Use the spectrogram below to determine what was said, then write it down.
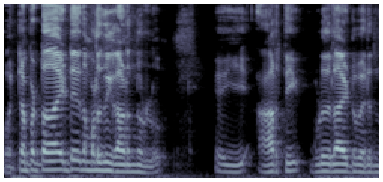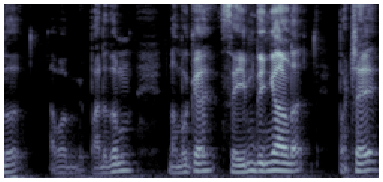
ഒറ്റപ്പെട്ടതായിട്ട് നമ്മളിത് കാണുന്നുള്ളൂ. ഈ ആർത്തി കൂടുതലായിട്ട് വരുന്നത്. അപ്പം പലതും നമുക്ക് സെയിം തിങ്ങാണ്. പക്ഷേ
